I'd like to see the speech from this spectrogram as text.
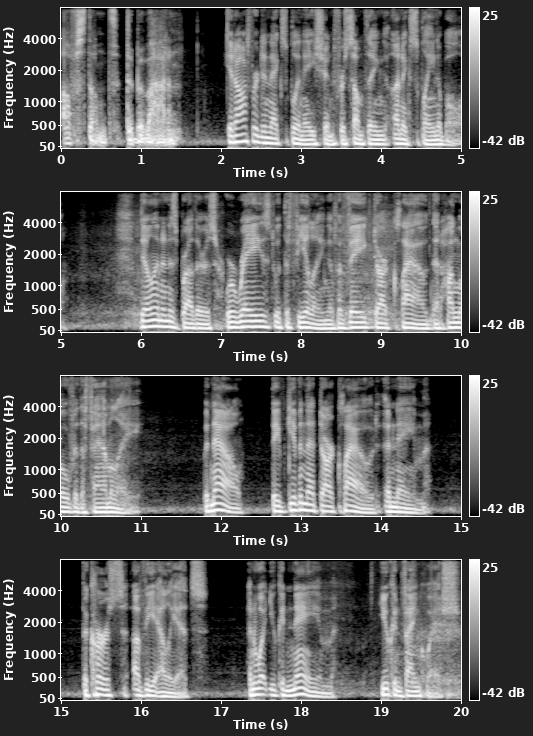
afstand te bewaren. It offered an explanation for something unexplainable. Dylan and his brothers were raised with the feeling of a vague dark cloud that hung over the family. But now, they've given that dark cloud a name the curse of the Elliots. And what you can name, you can vanquish.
